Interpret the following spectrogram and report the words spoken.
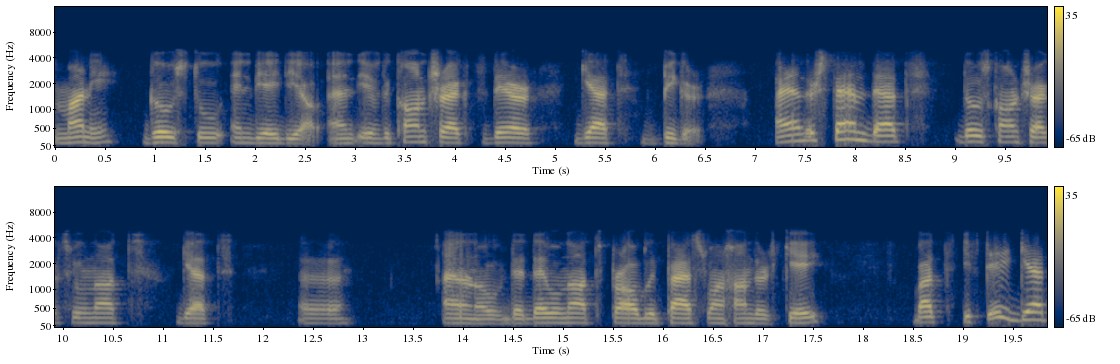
money goes to NBA DL and if the contracts there get bigger. I understand that those contracts will not get uh, I don't know that they will not probably pass 100k but if they get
